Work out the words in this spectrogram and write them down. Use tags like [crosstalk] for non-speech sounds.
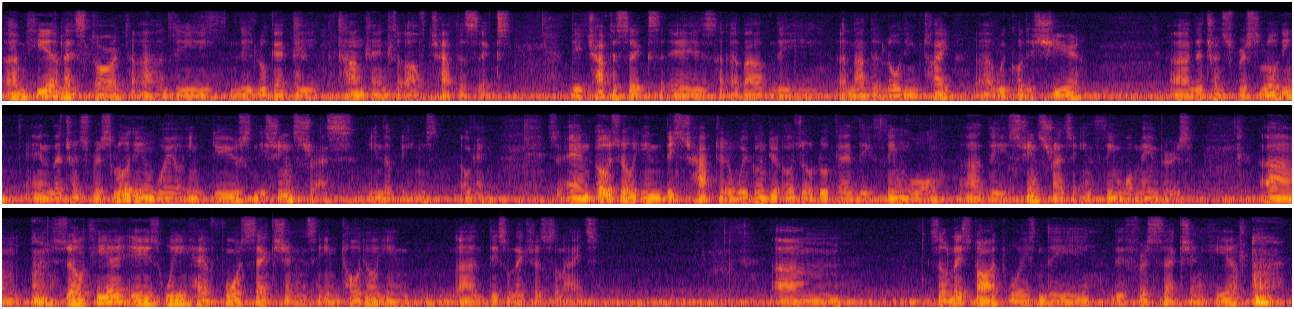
Um, here, let's start uh, the, the look at the content of chapter 6. The chapter 6 is about the another loading type. Uh, we call it shear, uh, the transverse loading. And the transverse loading will induce the shear stress in the beams. Okay. So, and also in this chapter, we're going to also look at the thin wall, uh, the shear stress in thin wall members. Um, [clears throat] so here is we have four sections in total in uh, this lecture slides. Um, so let's start with the, the first section here. [clears throat]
